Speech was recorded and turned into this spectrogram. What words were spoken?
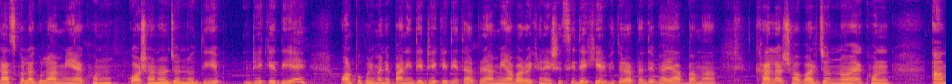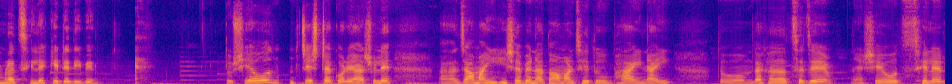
কাঁচকলাগুলো আমি এখন কষানোর জন্য দিয়ে ঢেকে দিয়ে, অল্প পরিমাণে পানি দিয়ে ঢেকে দিয়ে তারপরে আমি আবার ওইখানে এসেছি। দেখি এর ভিতরে আপনাদের ভাই আব্বা, মা, খালা সবার জন্য এখন আমরা ছিলে কেটে দিবে। তো সেও চেষ্টা করে। আসলে জামাই হিসেবে না, তো আমার যেহেতু ভাই নাই, তো দেখা যাচ্ছে যে সেও ছেলের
